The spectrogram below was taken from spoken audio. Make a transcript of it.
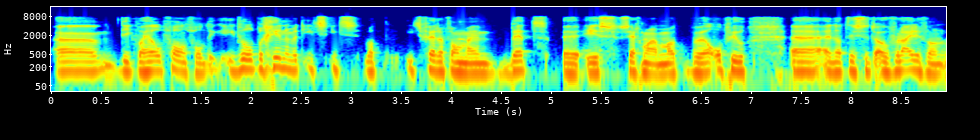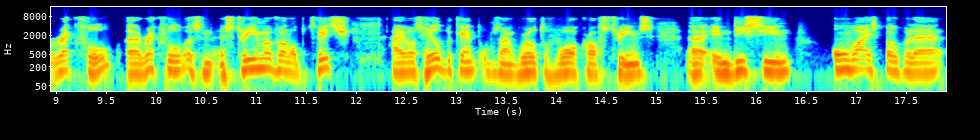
Uh, die ik wel heel opvallend vond. Ik, ik, wil beginnen met iets, iets wat iets verder van mijn bed uh, is, zeg maar, wat me wel opviel. Uh, en dat is het overlijden van Rackful. Rackful is een, een, streamer, vooral op Twitch. Hij was heel bekend om zijn World of Warcraft streams. in die scene onwijs populair,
